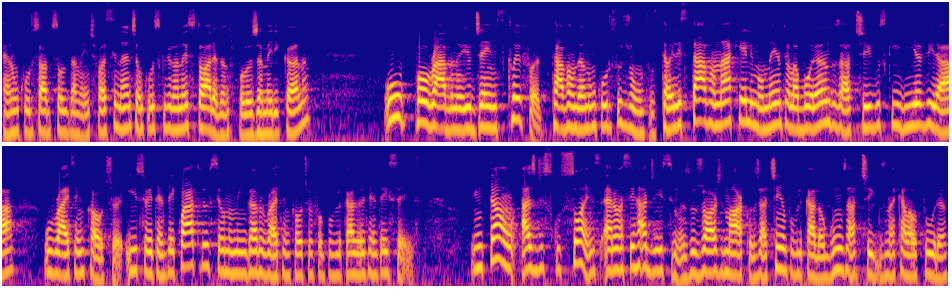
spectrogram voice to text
era um curso absolutamente fascinante, é um curso que virou na história da antropologia americana. O Paul Rabinow e o James Clifford estavam dando um curso juntos. Então, eles estavam, naquele momento, elaborando os artigos que iria virar o Writing Culture. Isso em 84, se eu não me engano, o Writing Culture foi publicado em 86. Então, as discussões eram acirradíssimas. O Jorge Marcos já tinha publicado alguns artigos naquela altura,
